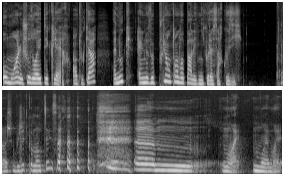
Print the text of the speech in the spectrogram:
Au moins, les choses auraient été claires. En tout cas, Anouk, elle ne veut plus entendre parler de Nicolas Sarkozy. Ah, je suis obligée de commenter ça. euh, ouais. Ouais, ouais.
